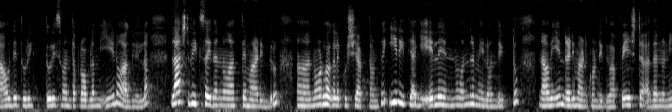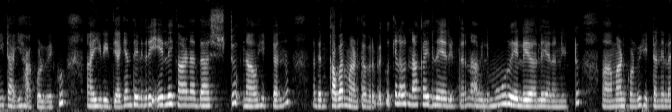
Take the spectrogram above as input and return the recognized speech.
ಯಾವುದೇ ತುರಿ, ತುರಿಸುವಂಥ ಪ್ರಾಬ್ಲಮ್ ಏನೂ ಆಗಲಿಲ್ಲ. ಲಾಸ್ಟ್ ವೀಕ್ ಸಹ ಇದನ್ನು ಅತ್ತೆ ಮಾಡಿದ್ರು. ನೋಡುವಾಗಲೇ ಖುಷಿ ಆಗ್ತಾ ಉಂಟು. ಈ ರೀತಿಯಾಗಿ ಎಲೆಯನ್ನು ಒಂದರ ಮೇಲೆ ಒಂದಿಟ್ಟು ನಾವು ಏನು ರೆಡಿ ಮಾಡ್ಕೊಂಡಿದ್ವ ಪೇಸ್ಟ್ ಅದನ್ನು ನೀಟಾಗಿ ಹಾಕ್ಕೊಳ್ಬೇಕು ಈ ರೀತಿಯಾಗಿ ಅಂತ ಹೇಳಿದರೆ ಎಲೆ ಕಾಣದಷ್ಟು ನಾವು ಹಿಟ್ಟನ್ನು ಅದನ್ನು ಕವರ್ ಮಾಡ್ತಾ ಬರಬೇಕು. ಕೆಲವರು ನಾಲ್ಕೈದು ಲೇಯರ್ ಇಡ್ತಾರೆ. ನಾವಿಲ್ಲಿ ಮೂರು ಎಲೆಯ ಲೇಯರನ್ನು ಇಟ್ಟು ಮಾಡ್ಕೊಂಡ್ವಿ ಹಿಟ್ಟನ್ನೆಲ್ಲ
